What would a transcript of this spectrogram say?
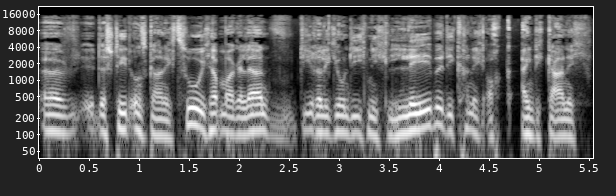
Äh, das steht uns gar nicht zu. Ich habe mal gelernt, die Religion, die ich nicht lebe, die kann ich auch eigentlich gar nicht,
